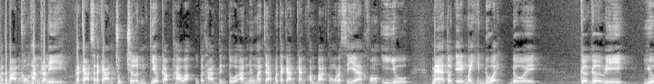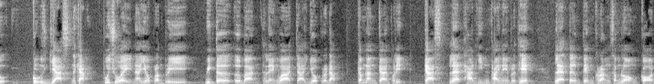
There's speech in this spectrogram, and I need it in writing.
รัฐบาลของฮังการีประกาศสถานการณ์ฉุกเฉินเกี่ยวกับภาวะอุปทานตึงตัวอันเนื่องมาจากมาตรการการคว่ำบาตรของรัสเซียของ EU แม้ตนเองไม่เห็นด้วย โดยเกอร์เกอรียูกรูยัสนะครับผู้ช่วยนายกรัฐมนตรีวิกเตอร์ เออร์บานแถลงว่าจะยกระดับกำลังการผลิตก๊าซและถ่านหินภายในประเทศ และเติมเต็มคลังสำรองก่อน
